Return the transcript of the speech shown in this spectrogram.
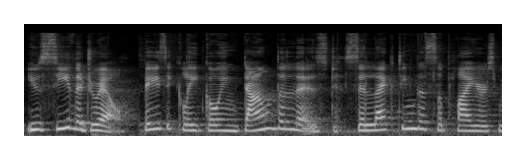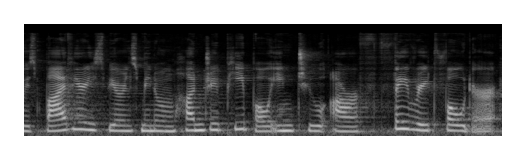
You see the drill. Basically going down the list, selecting the suppliers with five year experience, minimum 100 people into our favorite folder.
